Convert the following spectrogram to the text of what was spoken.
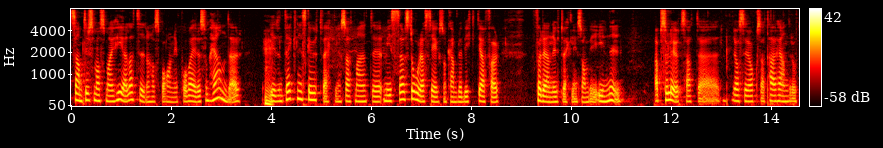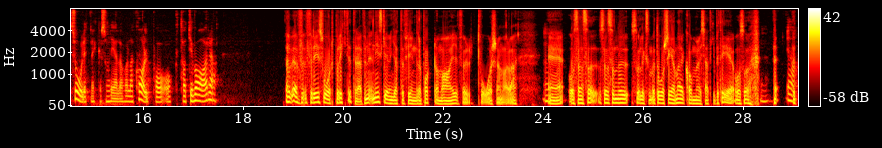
Samtidigt måste man ju hela tiden ha spaning på vad är det som händer mm. i den tekniska utvecklingen så att man inte missar stora steg som kan bli viktiga för, för den utveckling som vi är inne i. Absolut, så att eh, jag ser också att här händer otroligt mycket som det gäller att hålla koll på och ta tillvara. För det är svårt på riktigt det där. För ni skrev en jättefin rapport om AI för två år sedan. Va? Mm. Eh, och sen så, sen så nu, så liksom ett år senare kommer ChatGPT och så mm. ja. ett,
